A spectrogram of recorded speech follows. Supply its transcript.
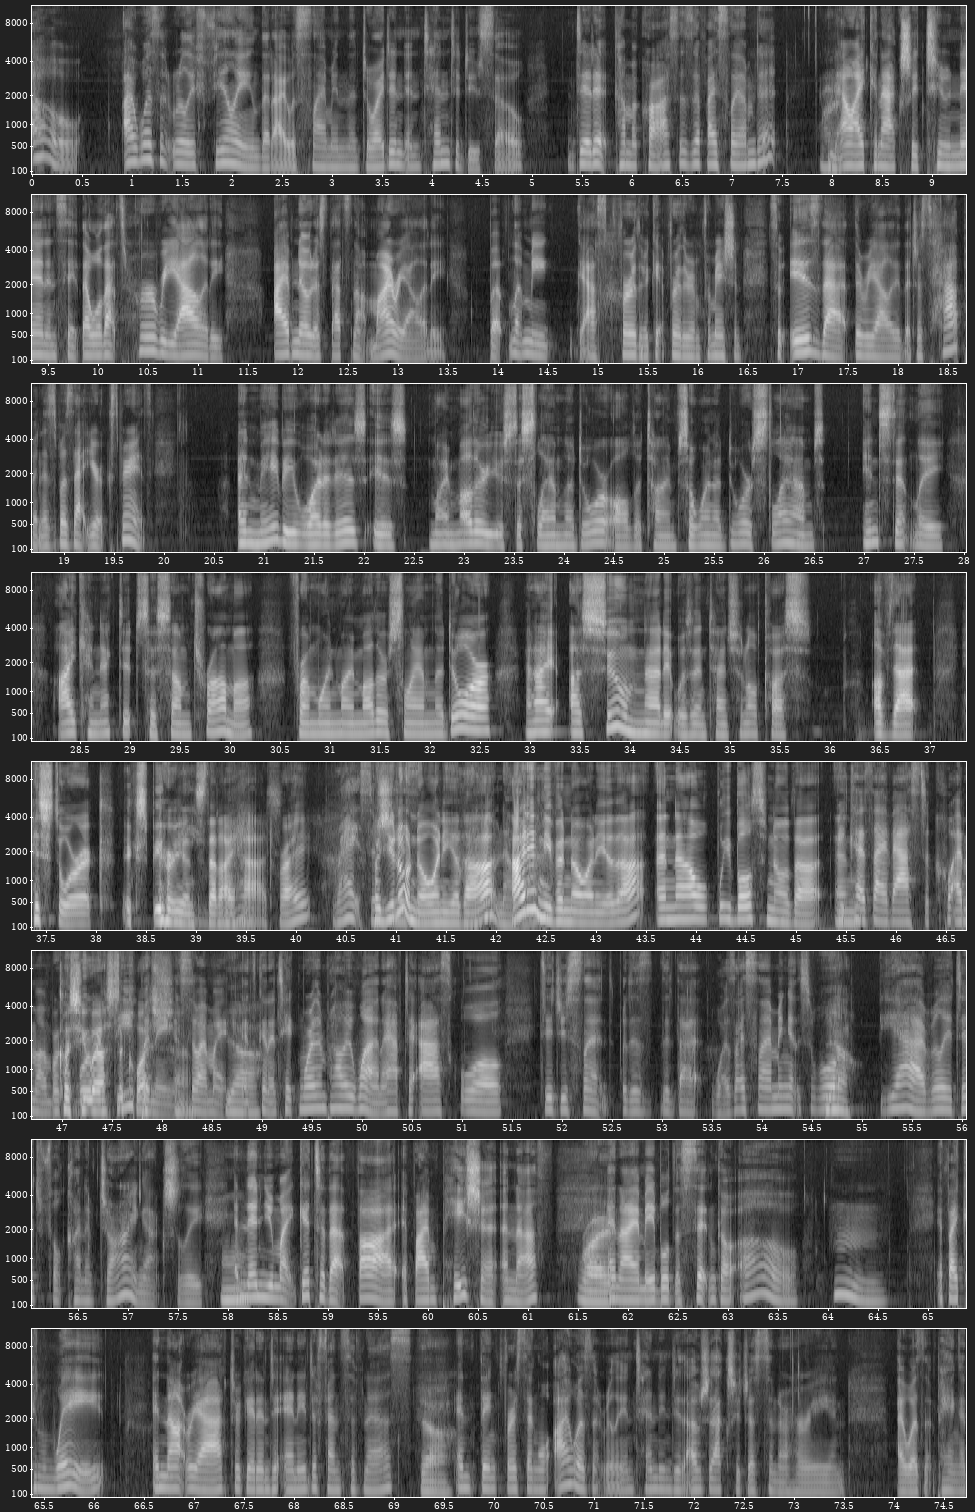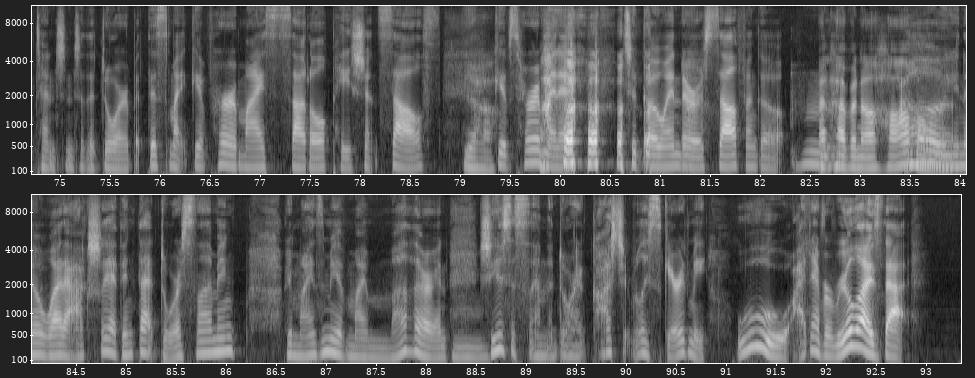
oh i wasn't really feeling that i was slamming the door. I didn't intend to do so. Did it come across as if i slammed it? Now i can actually tune in and say that well that's her reality. I've noticed that's not my reality but let me ask further get further information. So is that the reality that just happened? Is was that your experience? And maybe what it is is my mother used to slam the door all the time. So when a door slams, instantly I connect it to some trauma from when my mother slammed the door. And I assume that it was intentional because of that historic experience that I had, right? right so but you don't know any of I that. know I didn't that. even know any of that. And now we both know that. Because I've asked a qu- I'm a, we're, 'Cause you asked a question. so I might. Yeah. It's going to take more than probably one. I have to ask. Well, did you slam? Is, did that was I slamming it? So well, Yeah. Yeah. I really did feel kind of jarring actually. Mm. And then you might get to that thought if I'm patient enough, Right. And I am able to sit and go, oh, hmm. If I can wait and not react or get into any defensiveness, Yeah. and think for a second, well, I wasn't really intending to. I was actually just in a hurry and I wasn't paying attention to the door. But this might give her my subtle, patient self. Yeah. Gives her a minute to go into herself and go, hmm. and have an aha Oh, moment. you know what? Actually, I think that door slamming reminds me of my mother. And Mm. she used to slam the door, and gosh, it really scared me. Ooh, I never realized that.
